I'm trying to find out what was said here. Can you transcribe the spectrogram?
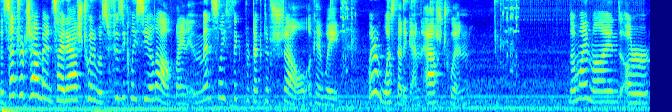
The central chamber inside Ash Twin was physically sealed off by an immensely thick protective shell. Okay, wait. Where was that again? Ash Twin. Though my mind or...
